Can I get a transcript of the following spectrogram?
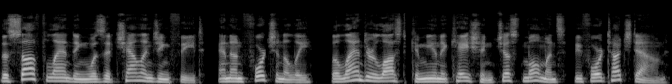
The soft landing was a challenging feat, and unfortunately, the lander lost communication just moments before touchdown.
